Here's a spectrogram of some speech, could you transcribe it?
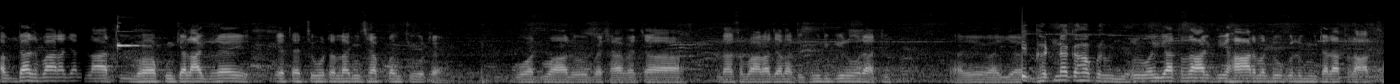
अब दस बारह जन लाठी भोंक चला रहे ये तो चोट लगी सब कहीं चोट है। बहुत मारो बचा बचा दस बारह जना थी पूरी गिरो रहा थी अरे भैया। घटना कहाँ पर हुई है? वही अतरार की हार में दो किलोमीटर अतरार से।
